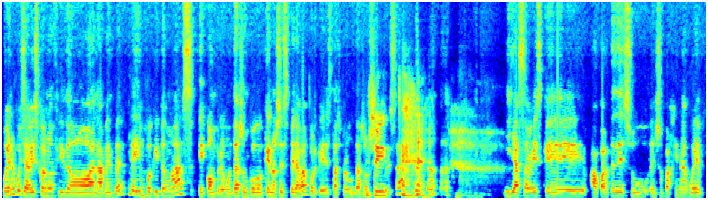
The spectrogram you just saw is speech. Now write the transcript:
Bueno, pues ya habéis conocido a Annabeth Berkeley un poquito más, eh, con preguntas un poco que no se esperaba, porque estas preguntas son sorpresas. Y ya sabéis que aparte de su, en su página web,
